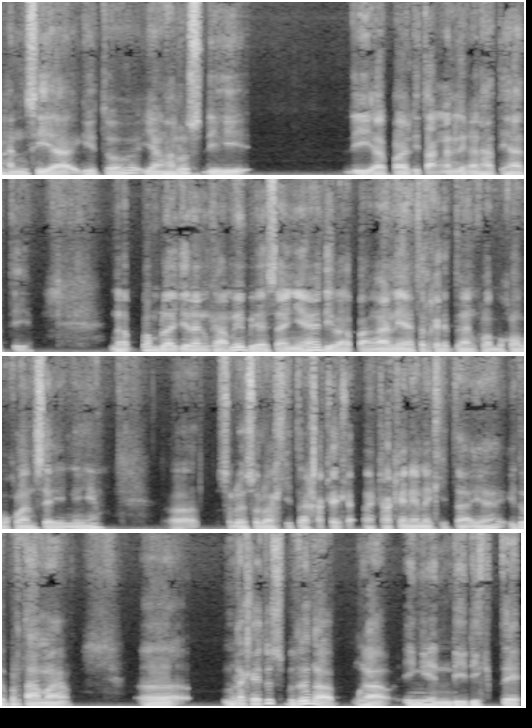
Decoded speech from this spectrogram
lansia gitu yang harus di di apa ditangani dengan hati-hati. Nah, pembelajaran kami biasanya di lapangan ya terkait dengan kelompok-kelompok lansia ini uh, saudara-saudara kita, kakek kakek nenek kita ya. Itu pertama uh, mereka itu sebetulnya nggak nggak ingin didikte,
